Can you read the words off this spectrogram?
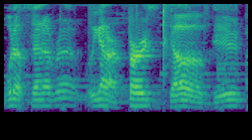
What up, Senna, bruh? We got our first dub, dude.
